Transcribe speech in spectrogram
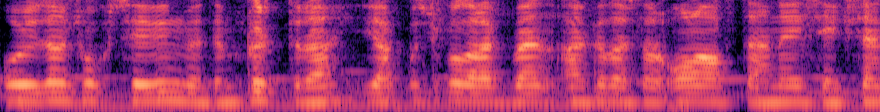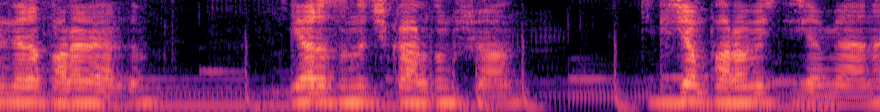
O yüzden çok sevinmedim. 40 lira. Yaklaşık olarak ben arkadaşlar 16 tane 80 lira para verdim. Yarısını çıkardım şu an. Gideceğim paramı isteyeceğim yani.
